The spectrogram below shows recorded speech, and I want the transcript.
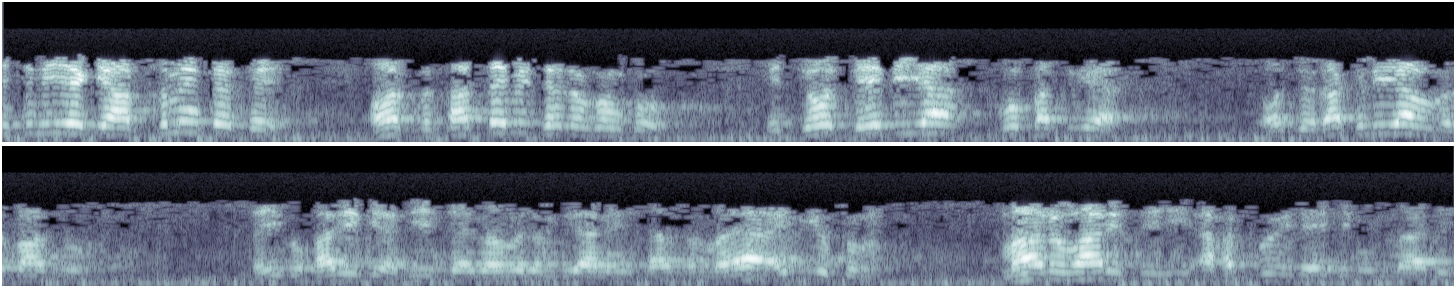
اس لیے کہ آپ سمجھتے تھے اور بتاتے بھی تھے لوگوں کو کہ جو دے دیا وہ بچ گیا اور جو رکھ لیا وہ برباد ہو گیا۔ صحیح بخاری کی حدیث ہے، امام الانبیاء نے انسان فرمایا ایکم مال وار سے ہی احب مالی۔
